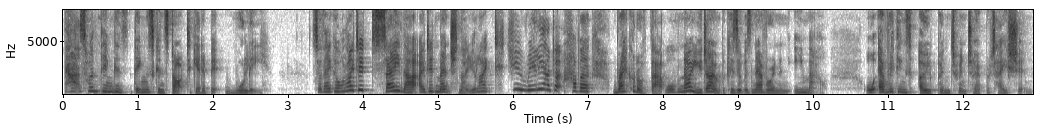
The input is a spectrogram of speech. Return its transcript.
that's when things things can start to get a bit woolly. So they go, Well, I did say that. I did mention that. You're like, Did you really? I don't have a record of that. Well, no, you don't because it was never in an email or everything's open to interpretation.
